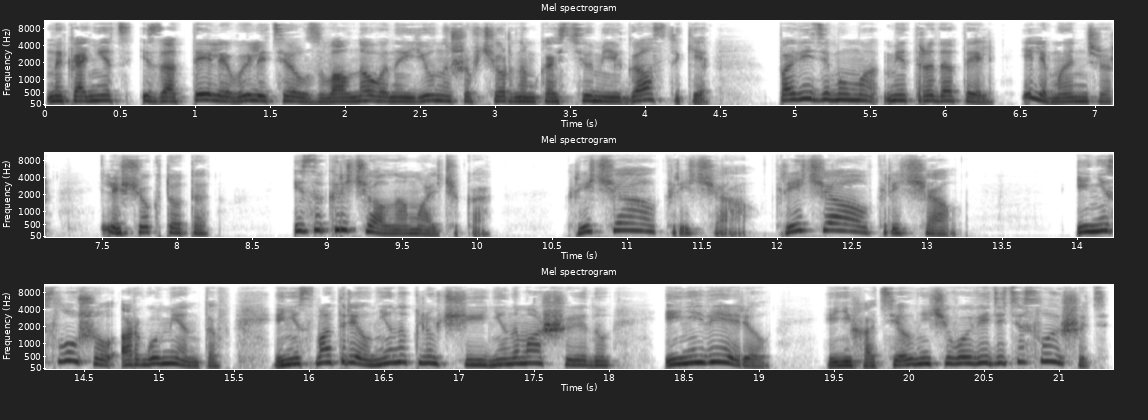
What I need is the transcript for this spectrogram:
Наконец из отеля вылетел взволнованный юноша в черном костюме и галстуке, по-видимому, метродотель или менеджер, или еще кто-то, и закричал на мальчика. Кричал, кричал, кричал, кричал. И не слушал аргументов, и не смотрел ни на ключи, ни на машину, и не верил, и не хотел ничего видеть и слышать.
